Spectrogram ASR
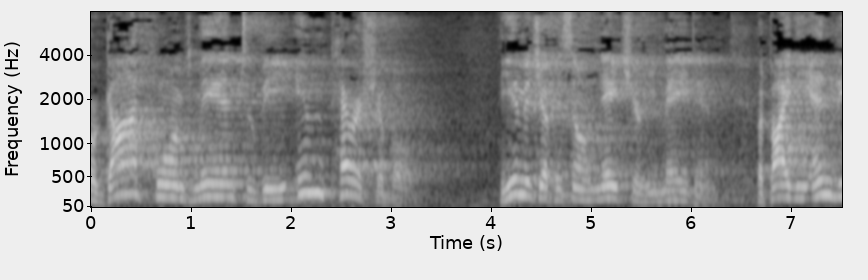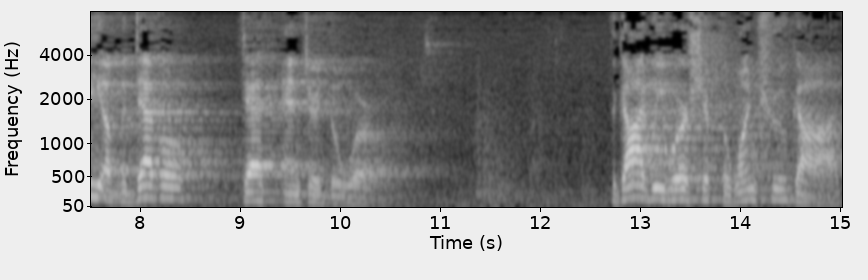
For God formed man to be imperishable. The image of his own nature he made him. But by the envy of the devil, death entered the world. The God we worship, the one true God,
